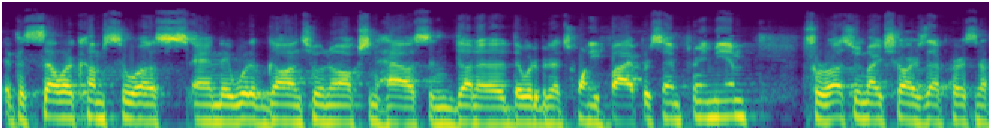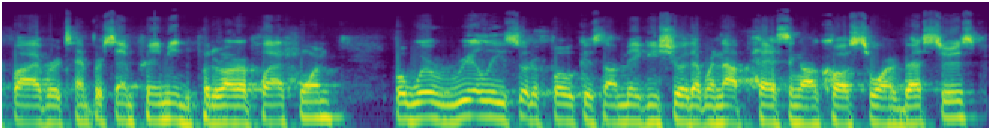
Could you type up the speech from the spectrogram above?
If a seller comes to us and they would have gone to an auction house and done a, there would have been a 25% premium. For us, we might charge that person a five or a 10% premium to put it on our platform. But we're really sort of focused on making sure that we're not passing on costs to our investors.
